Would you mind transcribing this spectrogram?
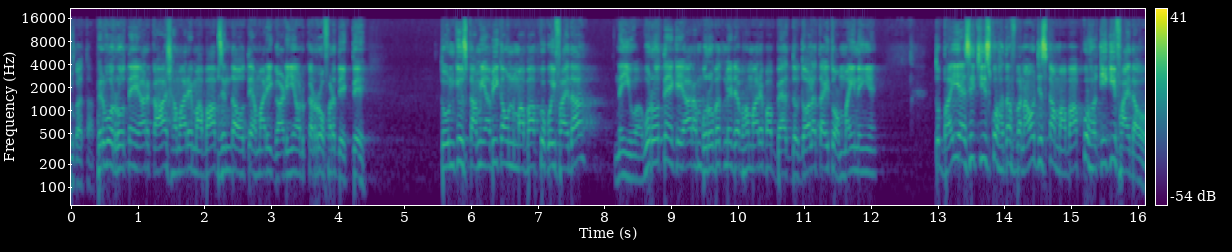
چکا تھا پھر وہ روتے ہیں یار کاش ہمارے ماں باپ زندہ ہوتے ہماری گاڑیاں اور کرو فر دیکھتے تو ان کی اس کامیابی کا ان ماں باپ کو کوئی فائدہ نہیں ہوا وہ روتے ہیں کہ یار ہم بروبت میں جب ہمارے پاس دولت آئی تو اما ہی نہیں ہے تو بھائی ایسی چیز کو ہدف بناؤ جس کا ماں باپ کو حقیقی فائدہ ہو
